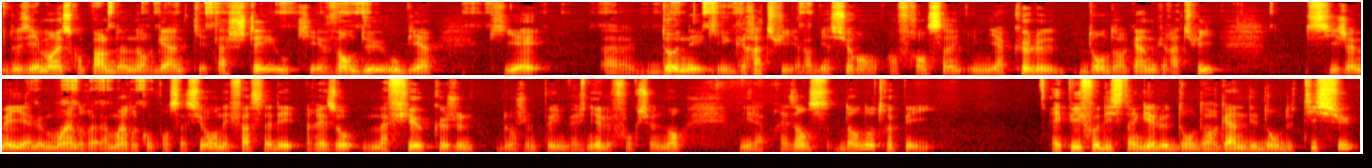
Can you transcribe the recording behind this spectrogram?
Deuxièmement, est-ce qu'on parle d'un organe qui est acheté ou qui est vendu ou bien qui est donné, qui est gratuit? Alors bien sûr, en, France, hein, il n'y a que le don d'organes gratuit si jamais il y a la moindre compensation, on est face à des réseaux mafieux dont je ne peux imaginer le fonctionnement ni la présence dans notre pays. Et puis il faut distinguer le don d'organes des dons de tissus,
